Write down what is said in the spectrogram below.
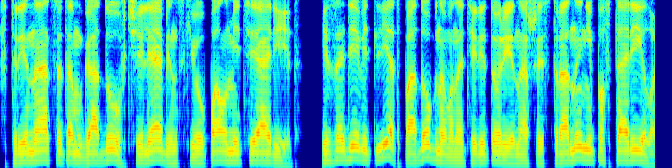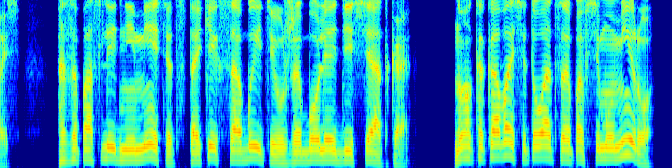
В тринадцатом году в Челябинске упал метеорит, и за 9 лет подобного на территории нашей страны не повторилось, а за последний месяц таких событий уже более десятка. Ну а какова ситуация по всему миру,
